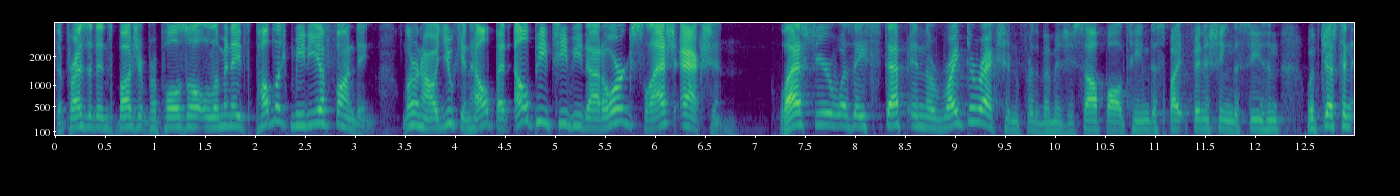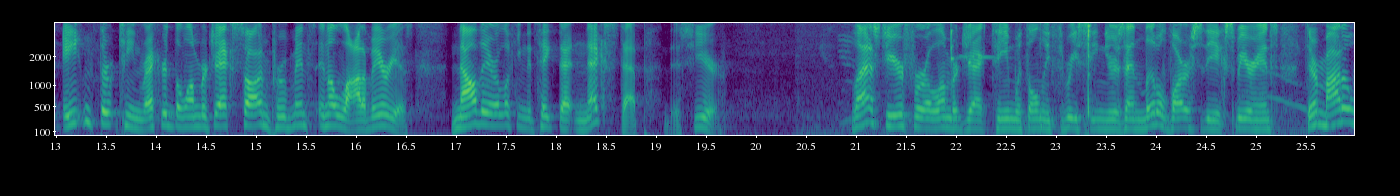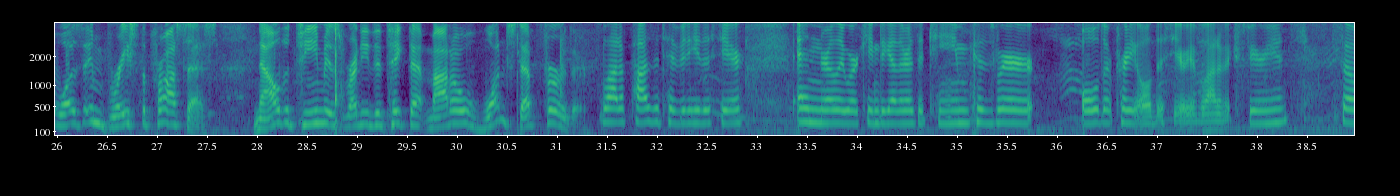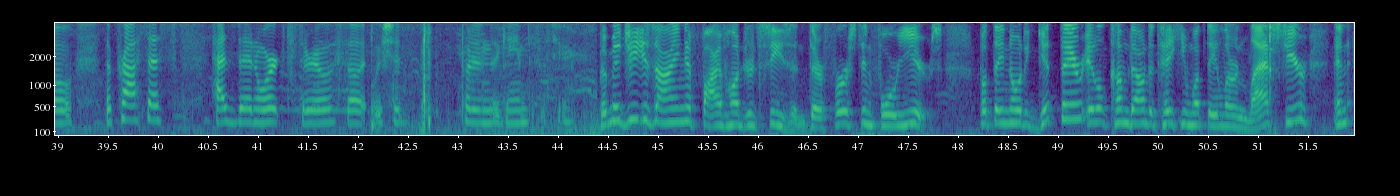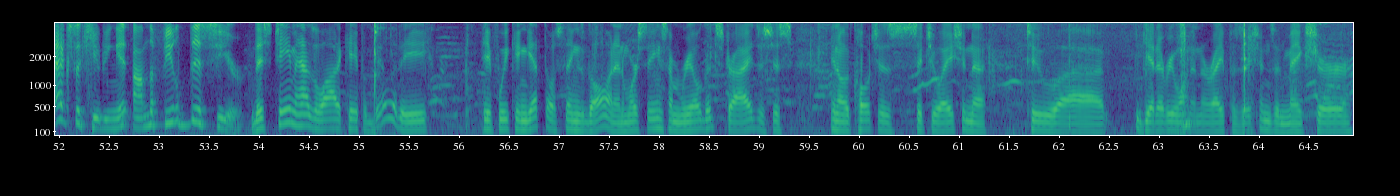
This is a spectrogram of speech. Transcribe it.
The president's budget proposal eliminates public media funding. Learn how you can help at lptv.org/action. Last year was a step in the right direction for the Bemidji softball team despite finishing the season with just an 8 and 13 record. The Lumberjacks saw improvements in a lot of areas. Now they are looking to take that next step this year. Last year, for a Lumberjack team with only three seniors and little varsity experience, their motto was embrace the process. Now the team is ready to take that motto one step further. A lot of positivity this year and really working together as a team because we're older, pretty old this year. We have a lot of experience. So the process has been worked through, so we should put it into the games this year. Bemidji is eyeing a 500 season, their first in four years. But they know to get there, it'll come down to taking what they learned last year and executing it on the field this year. This team has a lot of capability if we can get those things going, and we're seeing some real good strides. It's just, you know, the coach's situation to, to uh, get everyone in the right positions and make sure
